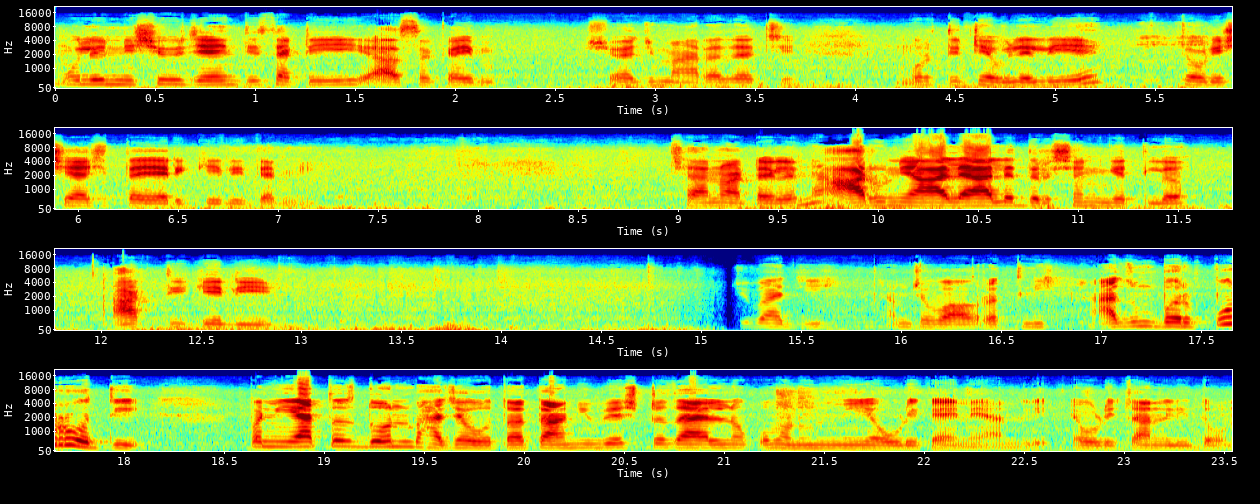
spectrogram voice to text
मुलींनी शिवजयंतीसाठी असं काही शिवाजी महाराजाची मूर्ती ठेवलेली आहे. थोडीशी अशी तयारी केली त्यांनी. छान वाटायला ना? आरुणी आल्या आल्या दर्शन घेतलं. आरती केली. भाजी आमच्या वावरातली. अजून भरपूर होती पण यातच दोन भाज्या होतात आणि वेस्ट जायला नको म्हणून मी एवढी काही नाही आणली. एवढीच आणली दोन.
